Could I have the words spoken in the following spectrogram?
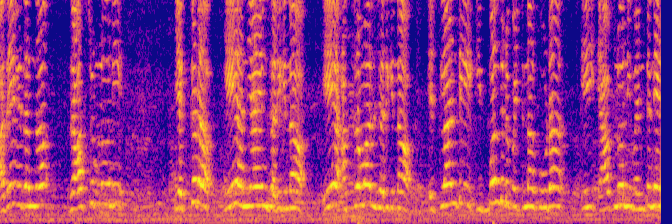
అదే విధంగా రాష్ట్రంలోని ఎక్కడ ఏ అన్యాయం జరిగినా ఏ అక్రమాలు జరిగినా ఎట్లాంటి ఇబ్బందులు పెట్టినా కూడా ఈ యాప్లోని వెంటనే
